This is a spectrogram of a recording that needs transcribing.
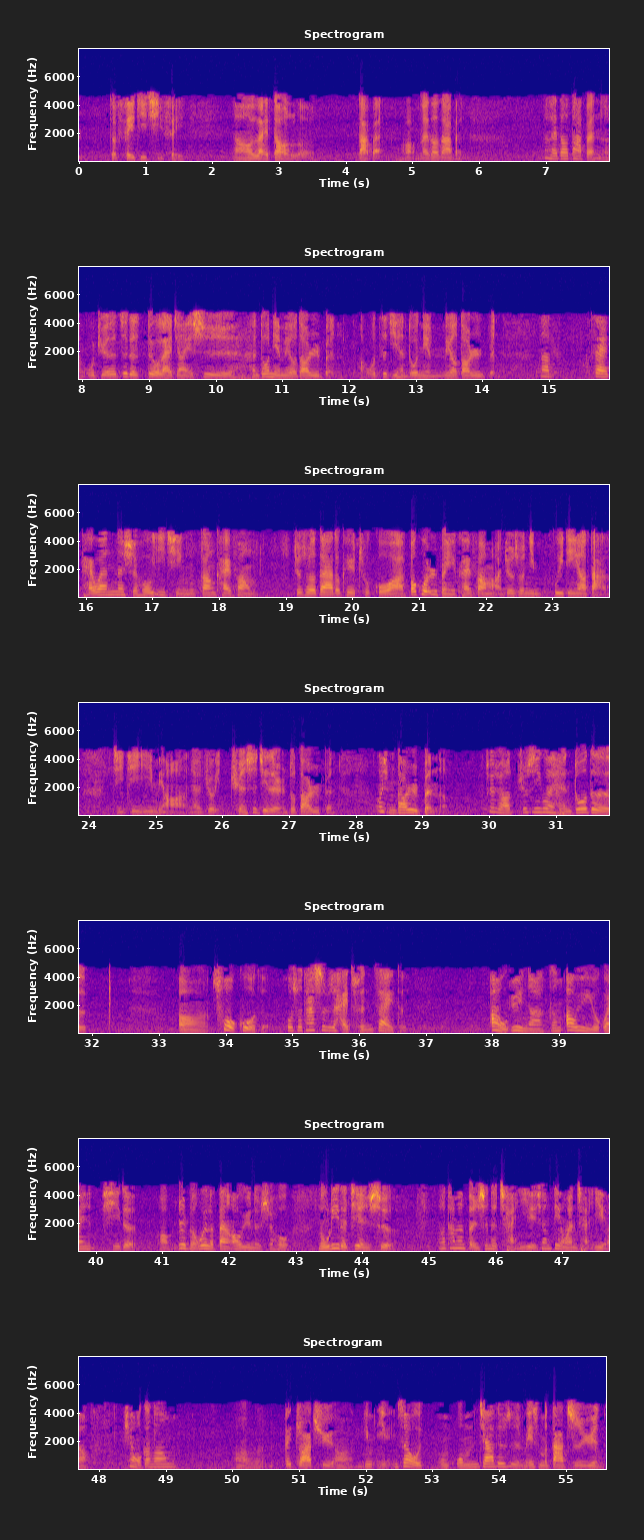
的飞机起飞，然后来到了大阪，哦，来到大阪。那来到大阪呢？我觉得这个对我来讲也是很多年没有到日本。我自己很多年没有到日本。那在台湾那时候疫情刚开放，就说大家都可以出国啊，包括日本也开放嘛，就是说你不一定要打几剂疫苗啊，那就全世界的人都到日本。为什么到日本呢？最主要就是因为很多的呃错过的，或者说它是不是还存在的？奥运啊，跟奥运有关系的，好，日本为了办奥运的时候，努力的建设，然后他们本身的产业，像电玩产业啊，像我刚刚，呃，被抓去啊，你你你知道我我我们家都是没什么大志愿，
